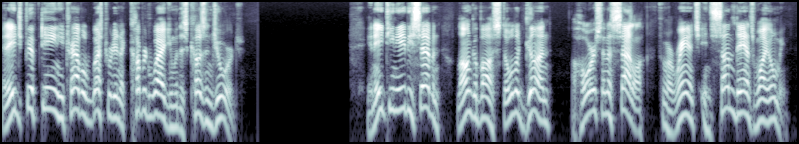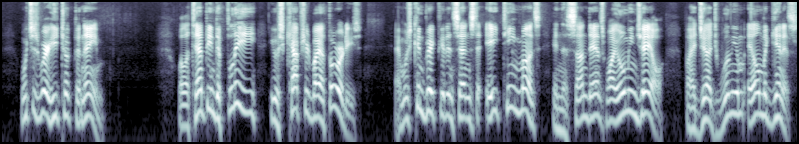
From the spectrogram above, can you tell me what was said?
At age 15, he traveled westward in a covered wagon with his cousin George. In 1887, Longabaugh stole a gun, a horse, and a saddle from a ranch in Sundance, Wyoming, which is where he took the name. While attempting to flee, he was captured by authorities and was convicted and sentenced to 18 months in the Sundance, Wyoming jail by Judge William L. McGinnis.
